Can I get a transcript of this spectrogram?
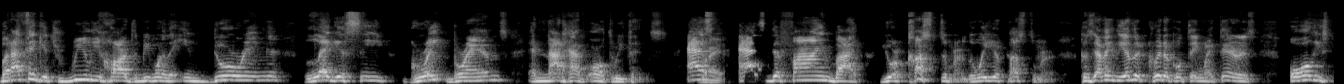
But I think it's really hard to be one of the enduring legacy great brands and not have all three things. As, Right. as defined by your customer, the way your customer. Because I think the other critical thing right there is all these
